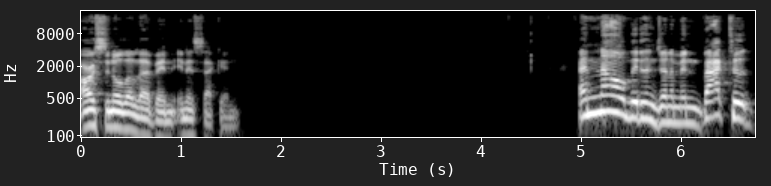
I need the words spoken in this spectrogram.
Arsenal 11 in a second. And now, ladies and gentlemen, back to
